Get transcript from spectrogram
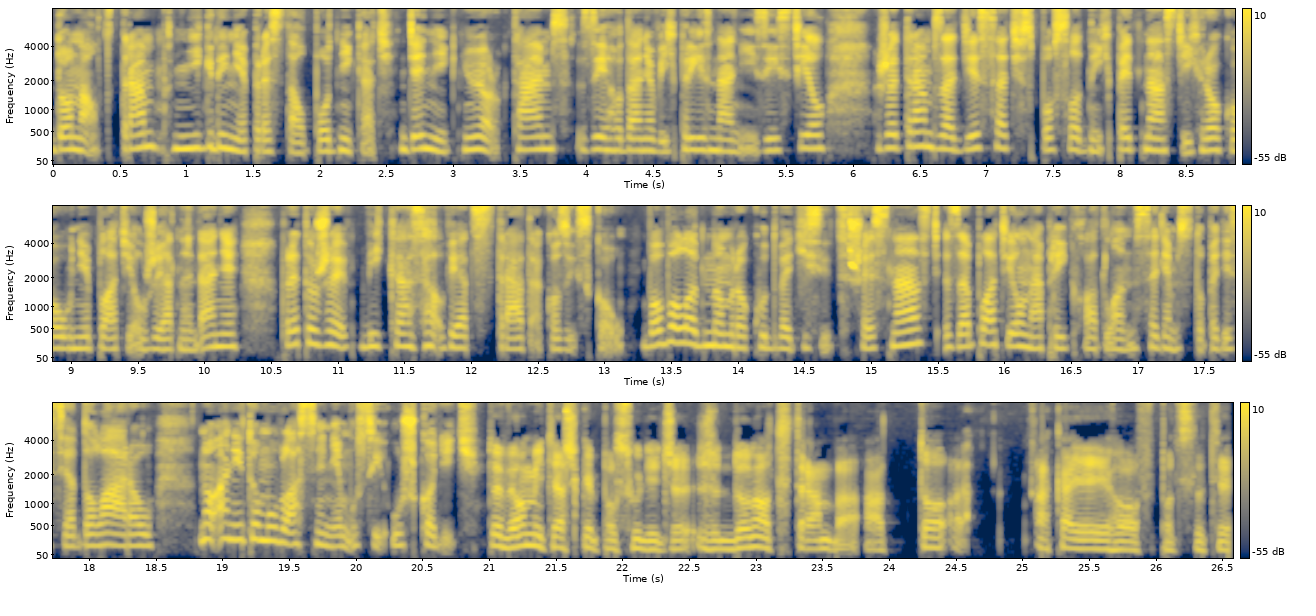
Donald Trump nikdy neprestal podnikať. Denník New York Times z jeho daňových príznaní zistil, že Trump za 10 z posledných 15 rokov neplatil žiadne dane, pretože vykázal viac strát ako ziskov. Vo volebnom roku 2016 zaplatil napríklad len 750 dolárov, no ani tomu vlastne nemusí uškodiť. To je veľmi ťažké posúdiť, že, že Donald Trump a to, aká je jeho v podstate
